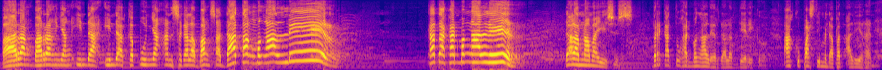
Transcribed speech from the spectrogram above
Barang-barang yang indah-indah kepunyaan segala bangsa datang mengalir. Katakan mengalir dalam nama Yesus. Berkat Tuhan mengalir dalam diriku. Aku pasti mendapat alirannya.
